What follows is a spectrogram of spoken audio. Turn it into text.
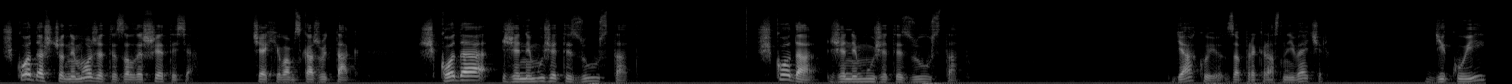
Шкода, що не можете залишитися. Чехи вам скажуть так. Шкода, že не можете зустат. Шкода, že не можете зустат. Дякую за прекрасний вечір. Дякую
